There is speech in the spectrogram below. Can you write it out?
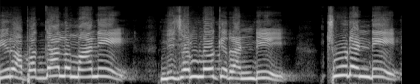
మీరు అబద్ధాలు మాని నిజంలోకి రండి. చూడండి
